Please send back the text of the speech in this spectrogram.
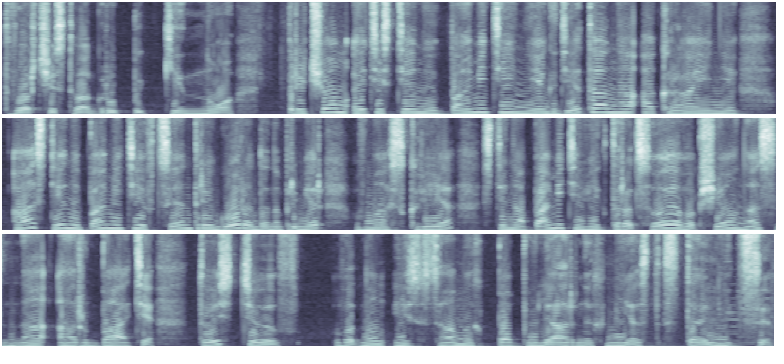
творчества группы кино. Причем эти стены памяти не где-то на окраине, а стены памяти в центре города. Например, в Москве стена памяти Виктора Цоя вообще у нас на Арбате, то есть э, в, в одном из самых популярных мест столицы.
